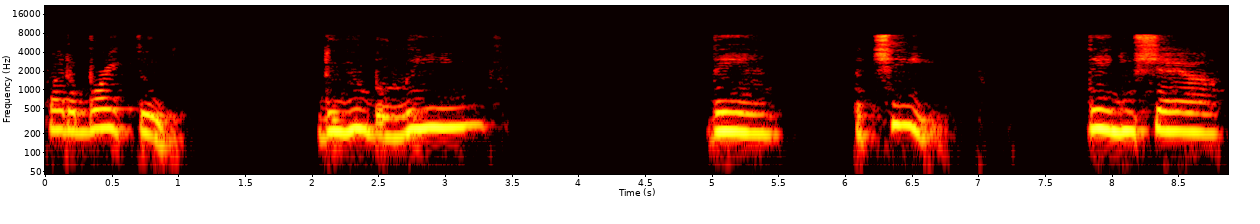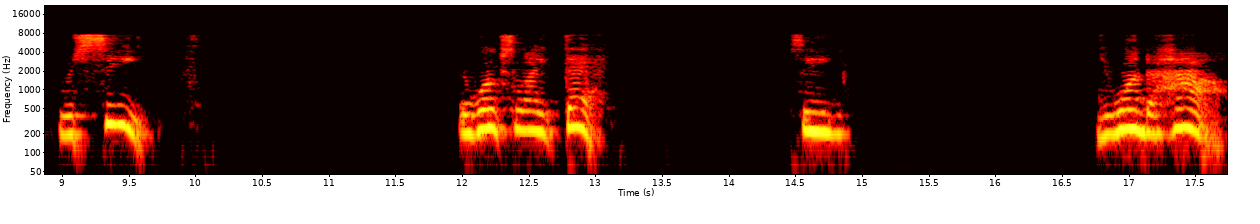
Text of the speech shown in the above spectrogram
for the breakthrough. Do you believe? Then achieve. Then you shall receive. It works like that. See, you wonder how.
